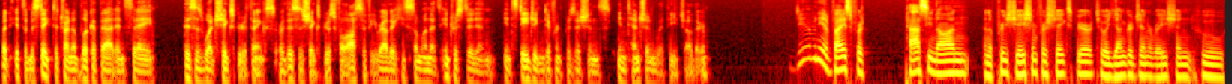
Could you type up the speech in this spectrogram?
but it's a mistake to try to look at that and say this is what Shakespeare thinks or this is Shakespeare's philosophy. Rather, he's someone that's interested in in staging different positions in tension with each other. Do you have any advice for passing on an appreciation for Shakespeare to a younger generation who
